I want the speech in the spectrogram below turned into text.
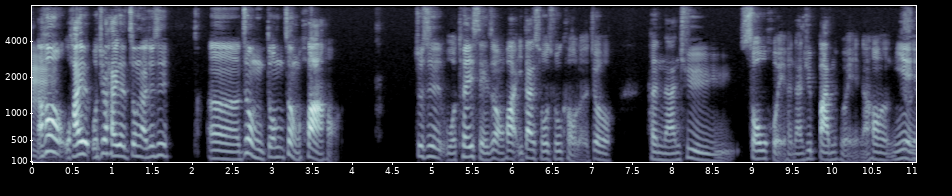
嗯、然后我还有我觉得还有一个重要就是，呃，这种东这种话哈，就是我推谁这种话，一旦说出口了就。很难去收回，很难去扳回，然后你也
